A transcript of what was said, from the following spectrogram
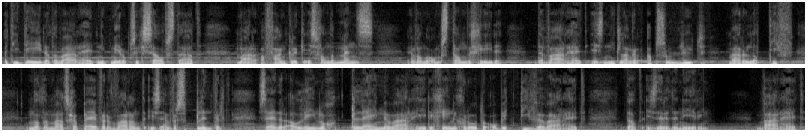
Het idee dat de waarheid niet meer op zichzelf staat, maar afhankelijk is van de mens en van de omstandigheden. De waarheid is niet langer absoluut, maar relatief omdat de maatschappij verwarrend is en versplinterd, zijn er alleen nog kleine waarheden, geen grote objectieve waarheid. Dat is de redenering. Waarheid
